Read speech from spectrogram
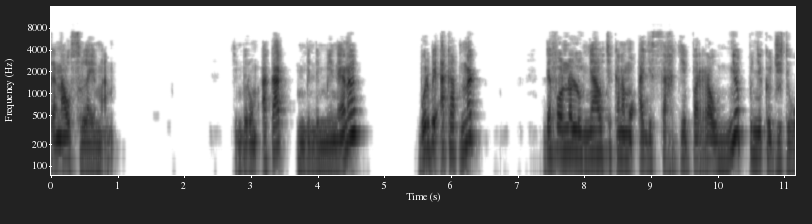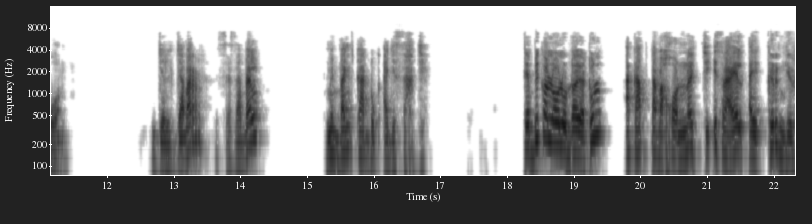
gannaaw suleymaan ci mbirum akab mbind mi nee na buur bi akab nag defoon na lu ñaaw ci kanamu aji sax ji ba raw ñépp ñi ko jiiti woon jël jabar sesabel mi bañ kàddug aji sax ji te bi ko loolu doyatul akab tabaxoon na ci israel ay kër ngir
